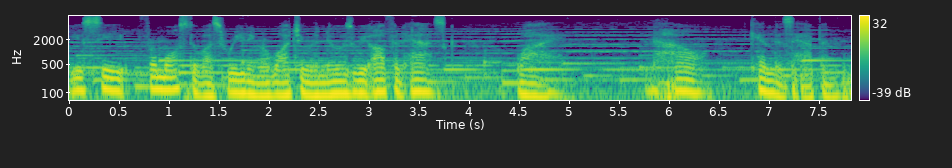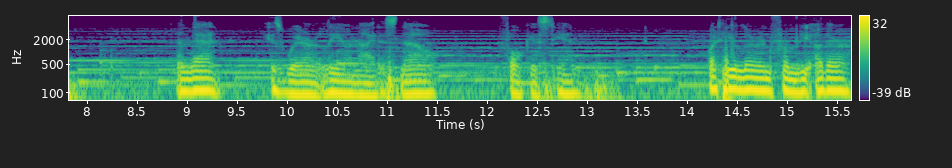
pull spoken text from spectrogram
You see, for most of us reading or watching the news, we often ask, why and how can this happen? And that is where Leonitus now focused in. What he learned from the other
